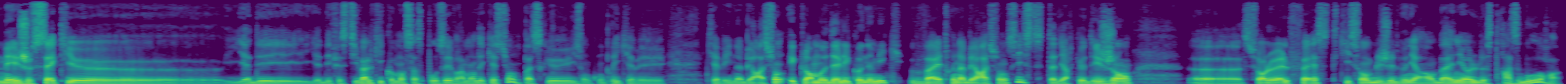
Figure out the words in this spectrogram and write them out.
mais je sais qu'il euh, y, a des, festivals qui commencent à se poser vraiment des questions parce qu'ils ont compris qu'il y, qu'il y avait une aberration et que leur modèle économique va être une aberration aussi. C'est-à-dire que des gens sur le Hellfest qui sont obligés de venir en bagnole de Strasbourg,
